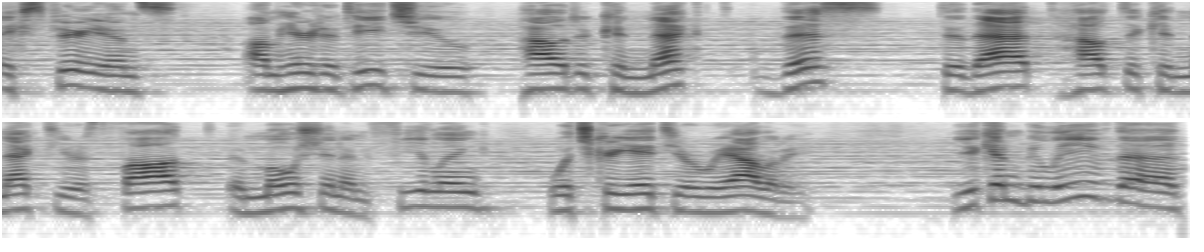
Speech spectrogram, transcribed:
experience, I'm here to teach you how to connect this to that, how to connect your thought, emotion, and feeling, which create your reality. You can believe that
